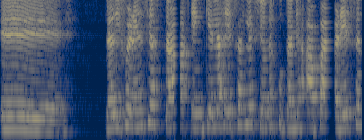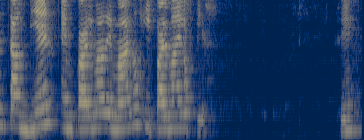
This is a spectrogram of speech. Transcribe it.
Eh, la diferencia está en que las, esas lesiones cutáneas aparecen también en palma de manos y palma de los pies. ¿Sí?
